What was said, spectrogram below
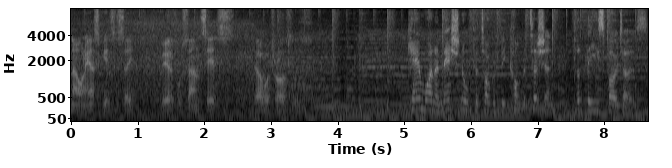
no one else gets to see. Beautiful sunsets, albatrosses. Cam won a national photography competition for these photos.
